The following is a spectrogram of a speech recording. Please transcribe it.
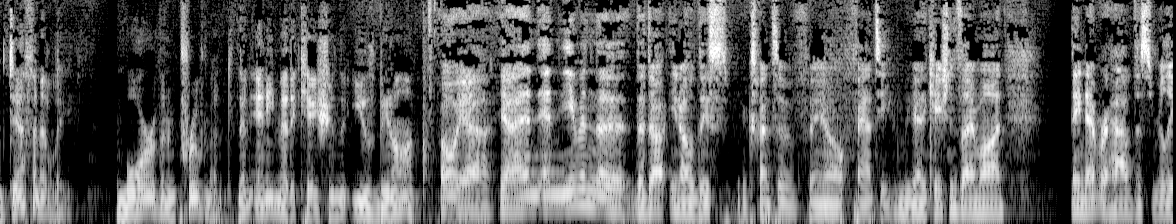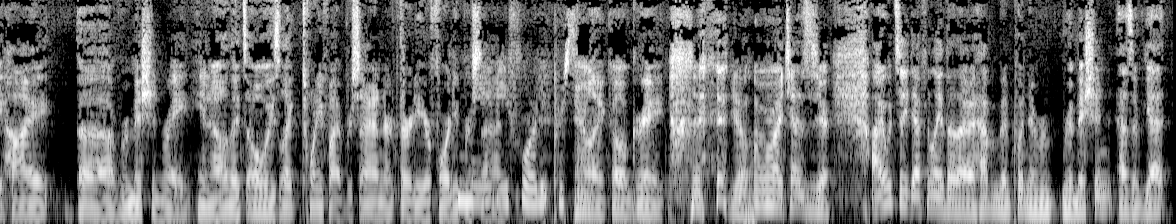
definitely more of an improvement than any medication that you've been on. Oh yeah, yeah, and and even the the you know these expensive you know fancy medications I'm on, they never have this really high uh, remission rate. You know, it's always like 25 percent or 30 or 40 percent. Maybe 40%. And you're like, oh, great. Yeah. what are my chances here? I would say definitely that I haven't been put in re- remission as of yet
